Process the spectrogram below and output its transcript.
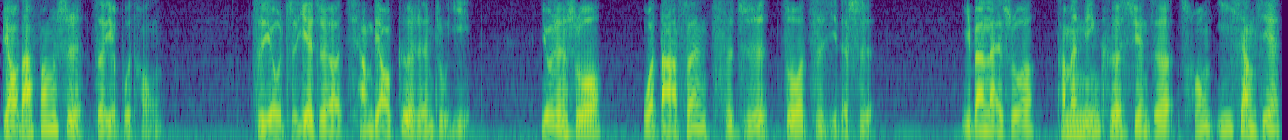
表达方式则有不同。自由职业者强调个人主义。有人说：“我打算辞职做自己的事。”一般来说，他们宁可选择从一象限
